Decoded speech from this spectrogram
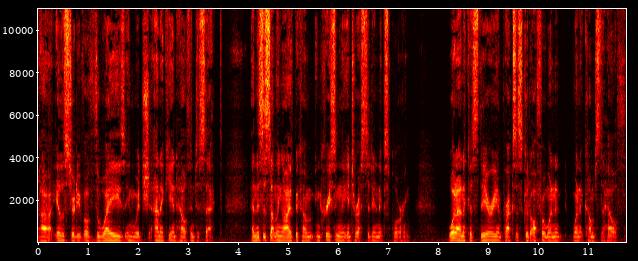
are illustrative of the ways in which anarchy and health intersect, and this is something I've become increasingly interested in exploring. What anarchist theory and praxis could offer when it, when it comes to health.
